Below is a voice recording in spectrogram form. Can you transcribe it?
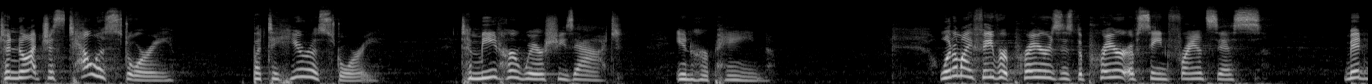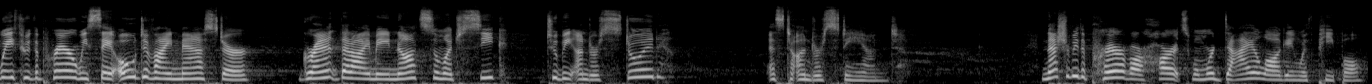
To not just tell a story, but to hear a story, to meet her where she's at in her pain. One of my favorite prayers is the prayer of St. Francis. Midway through the prayer, we say, O divine Master, grant that I may not so much seek to be understood as to understand. And that should be the prayer of our hearts when we're dialoguing with people.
